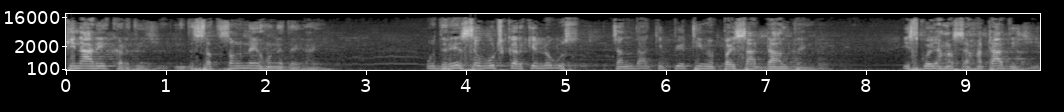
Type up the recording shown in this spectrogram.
किनारे कर दीजिए। तो सत्संग नहीं होने देगा ये। उधरे से उठ करके लोग उस चंदा की पेटी में पैसा डाल देंगे। इसको यहाँ से हटा दीजिए।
